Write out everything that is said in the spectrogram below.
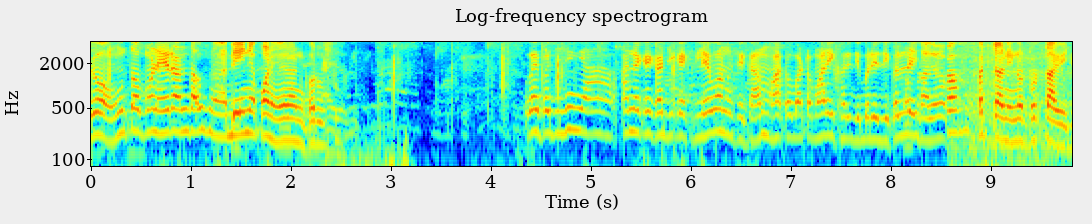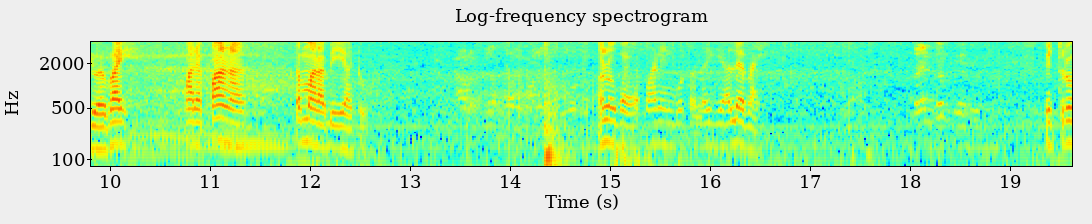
જો, હું તો પણ હેરાન થાઉં છું, આ બેને પણ હેરાન કરું છું. ભાઈ, પછી જઈને આને કંઈક હજી કંઈક લેવાનું છે, ગામ માટો બાટો મારી ખરીદી બરીદી કરી લઈ પચાસની નો ટોટાવી જોઈએ ભાઈ. મારે પાના, તમારા બે આટું હલો ભાઈ પાણીની બોટલ લઈ ગયા. લે ભાઈ. મિત્રો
